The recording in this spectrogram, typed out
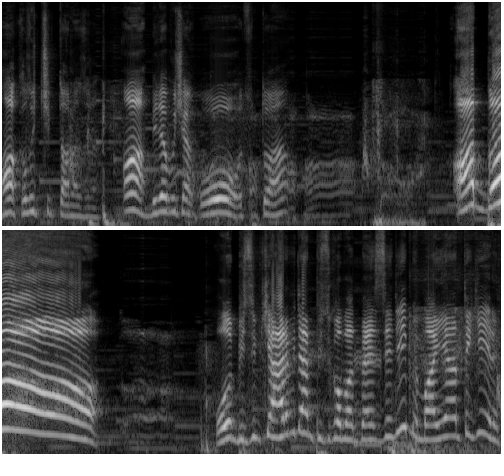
Aha kılıç çıktı anasını. Ah bir de bıçak. Oo tuttu ha. Abba! Oğlum bizimki harbiden psikopat ben size değil mi? Manyağın teki herif.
